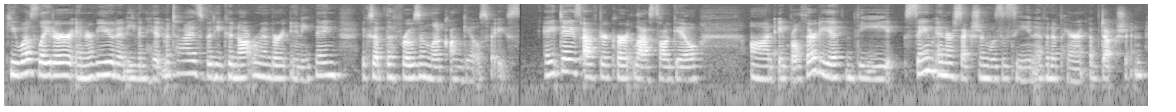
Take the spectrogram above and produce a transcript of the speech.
He was later interviewed and even hypnotized, but he could not remember anything except the frozen look on Gail's face. Eight days after Kurt last saw Gail, on April 30th, the same intersection was the scene of an apparent abduction.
